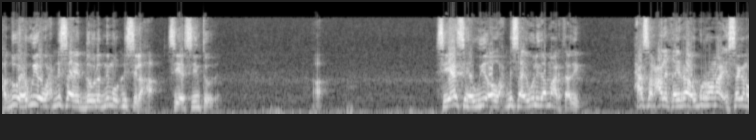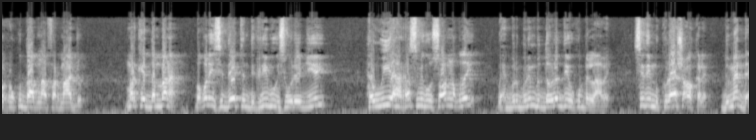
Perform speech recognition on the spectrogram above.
Hadduu hawiya wax dhisaayo dowladnimuu dhisi lahaa siyaasiyiintooda siyaasi hawiye oo wax dhisaayo weligaa ma aragta adiga. Xasan cali khayraha ugu roonaa isagana wuxuu ku daabnaa farmaajo. Markii dambena boqol iyo siddeetan digrii buu iswareejiyey hawiyaha rasmiguu soo noqday wax burburinbu dowladdii uu ku bilaabay. Sidii mukulaasha oo kale dumadda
